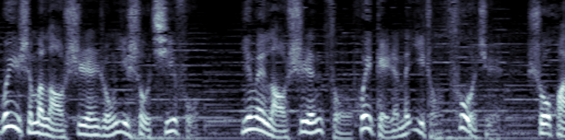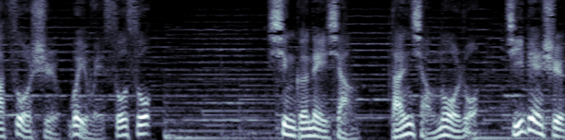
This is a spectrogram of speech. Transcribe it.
为什么老实人容易受欺负？因为老实人总会给人们一种错觉，说话做事畏畏缩缩，性格内向、胆小懦弱。即便是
